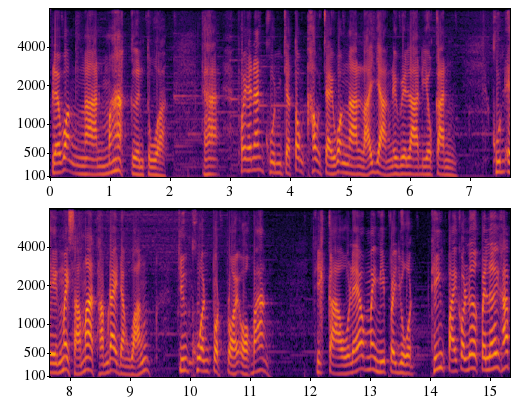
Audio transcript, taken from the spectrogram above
แปลว่างานมากเกินตัวนะฮะเพราะฉะนั้นคุณจะต้องเข้าใจว่างานหลายอย่างในเวลาเดียวกัน คุณเองไม่สามารถทำได้ดังหวัง จึงควรปลดปล่อยออกบ้าง ที่เก่าแล้วไม่มีประโยชน์ทิ้งไปก็เลิกไปเลยครับ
